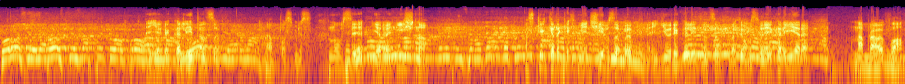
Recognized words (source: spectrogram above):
пресерде Хороший удар, ось ти запитував про Юрій Калітинцев а, посміхнувся іронічно. А скільки таких м'ячів забив Юрій Калітинцев протягом своєї кар'єри на правий фланг.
